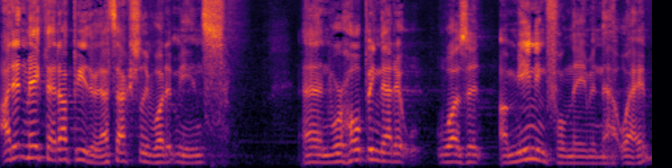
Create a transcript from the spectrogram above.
I didn't make that up either. That's actually what it means. And we're hoping that it wasn't a meaningful name in that way.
